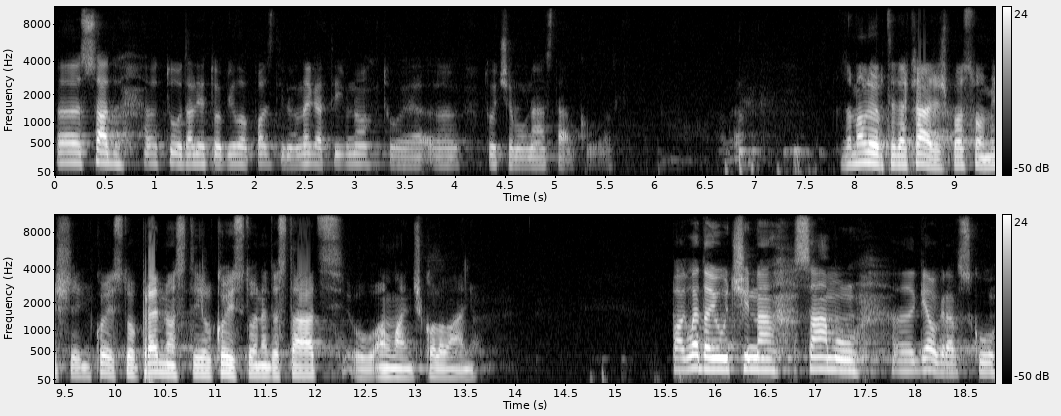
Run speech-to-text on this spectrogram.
E, sad, e, to, da li je to bilo pozitivno ili negativno, to, je, e, to ćemo u nastavku. Zamolio bih te da kažeš po svom mišljenju koje su to prednosti ili koji su to nedostaci u online školovanju? Pa gledajući na samu geografsku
